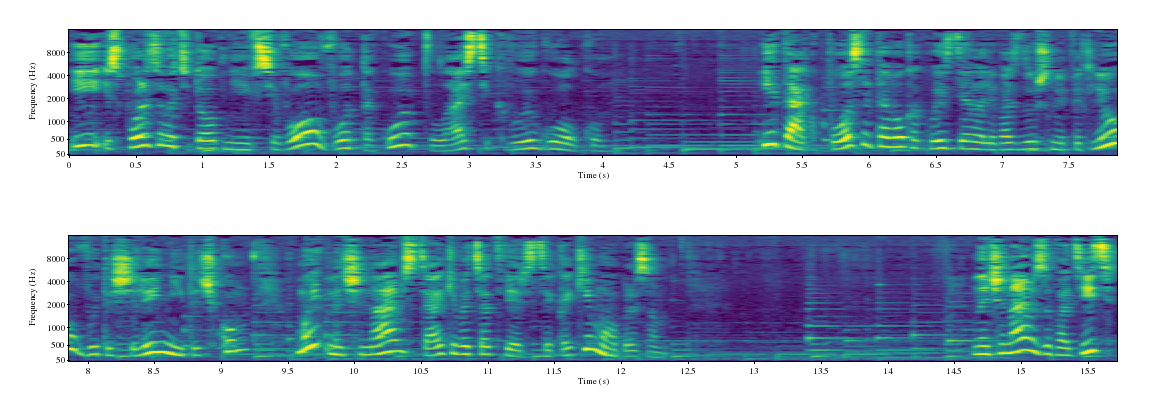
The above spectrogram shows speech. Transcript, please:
И использовать удобнее всего вот такую пластиковую иголку. Итак, после того, как вы сделали воздушную петлю, вытащили ниточку, мы начинаем стягивать отверстие. Каким образом? Начинаем заводить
